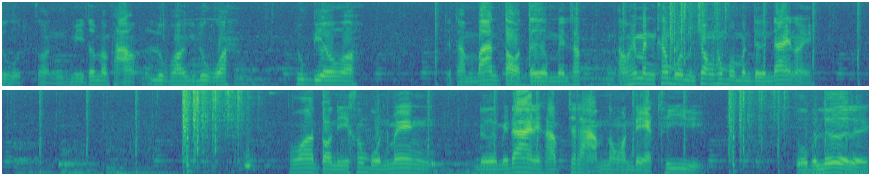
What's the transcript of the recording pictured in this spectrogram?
ดูดก่อนมีต้นมะพร้าวลูกมะพร้าวกี่ลูกวะลูกเดียวเหรอจะทำบ้านต่อเติมเป็นสักเอาให้มันข้างบนมันช่องข้างบนมันเดินได้หน่อย เพราะว่าตอนนี้ข้างบนแม่งเดินไม่ได้เลยครับฉลามนอนแดกที่ ตัวเบลเลอร์เลย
